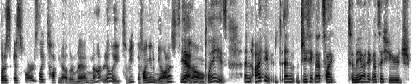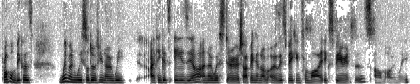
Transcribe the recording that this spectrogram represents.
but as as far as like talking to other men, not really. To be, if I'm going to be honest, yeah, no. please. And I think, and do you think that's like to me? I think that's a huge problem because women, we sort of, you know, we I think it's easier. I know we're stereotyping, and I'm only speaking from my experiences um, only.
